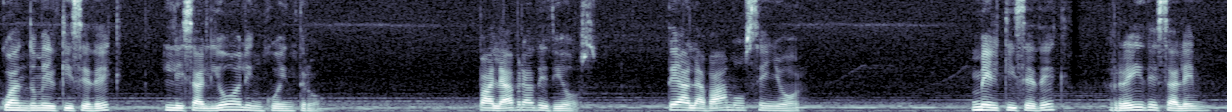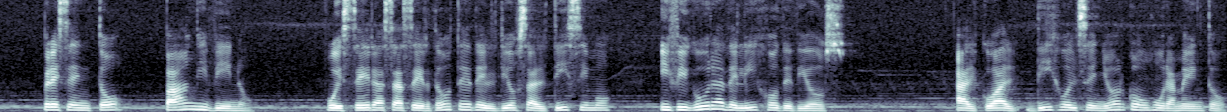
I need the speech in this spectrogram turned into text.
cuando Melquisedec le salió al encuentro. Palabra de Dios, te alabamos Señor. Melquisedec, rey de Salem, presentó pan y vino, pues era sacerdote del Dios Altísimo y figura del Hijo de Dios, al cual dijo el Señor con juramento,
